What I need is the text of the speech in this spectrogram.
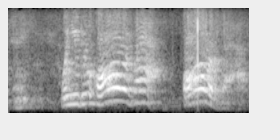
Okay? When you do all of that, all of that,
